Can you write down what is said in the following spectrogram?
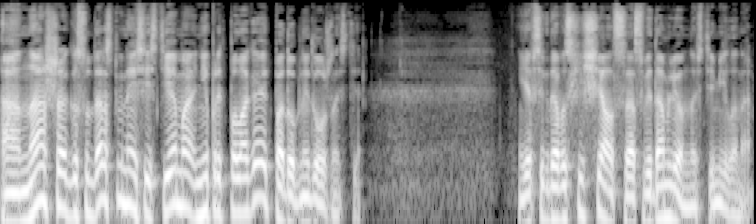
А наша государственная система не предполагает подобной должности. Я всегда восхищался осведомленностью Милана.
